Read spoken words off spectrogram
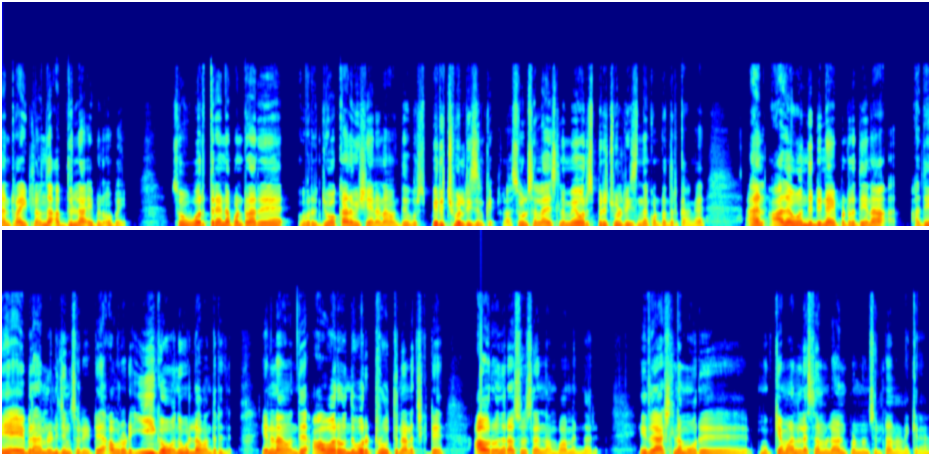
அண்ட் ரைட்டில் வந்து அப்துல்லா இபின் உபை ஸோ ஒருத்தர் என்ன பண்ணுறாரு ஒரு ஜோக்கான விஷயம் என்னென்னா வந்து ஒரு ஸ்பிரிச்சுவல் ரீசனுக்கு ரசூல் சல்லாஹ்லுமே ஒரு ஸ்பிரிச்சுவல் ரீசன் தான் கொண்டு வந்திருக்காங்க. அண்ட் அதை வந்து டினை பண்ணுறது ஏன்னா அதே ஏப்ராஹிம் ரிலிஜன் சொல்லிட்டு அவரோட ஈகோ வந்து உள்ளே வந்துடுது. என்னென்னா வந்து அவர் வந்து ஒரு ட்ரூத்து நினச்சிக்கிட்டு அவர் வந்து ரசூல் சலாம் நம்பாமல் இருந்தார். இதில் ஆக்சுவலி நம்ம ஒரு முக்கியமான லெசன் நம்ம லேர்ன் பண்ணணும்னு சொல்லிட்டு நான் நினைக்கிறேன்.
